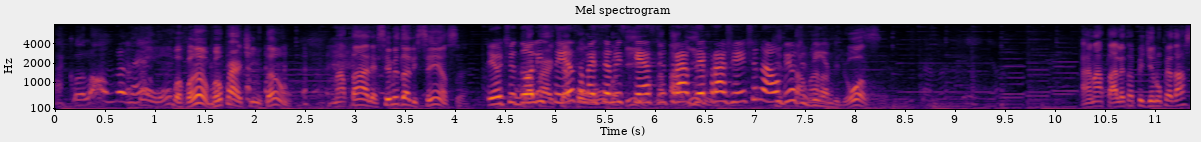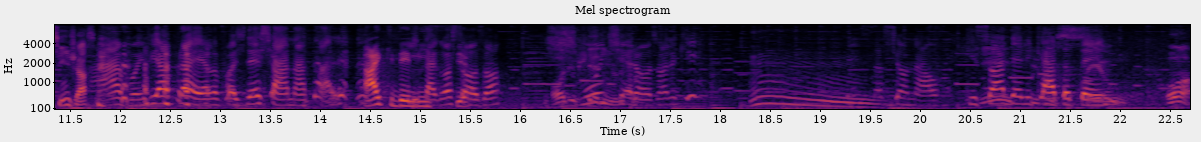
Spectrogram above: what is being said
A Colomba, né? Colomba, vamos, vamos partir então. Natália, você me dá licença? Eu te dou a licença, mas você não colomba aqui, esquece de Natalina, trazer pra gente não, que viu, tá divino? maravilhosa. A Natália tá pedindo um pedacinho já. Ah, vou enviar pra ela, pode deixar, Natália. Ai, que E delícia. tá gostosa, ó. Olha o Muito viu? cheirosa, olha aqui. Hum, Sensacional. Que só a gente Delicata tem. Ó,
